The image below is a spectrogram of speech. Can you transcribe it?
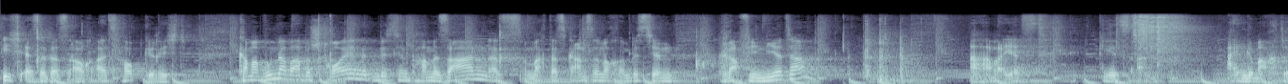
ich esse das auch als Hauptgericht. Kann man wunderbar bestreuen mit ein bisschen Parmesan, das macht das Ganze noch ein bisschen raffinierter. Aber jetzt geht es an Eingemachte.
